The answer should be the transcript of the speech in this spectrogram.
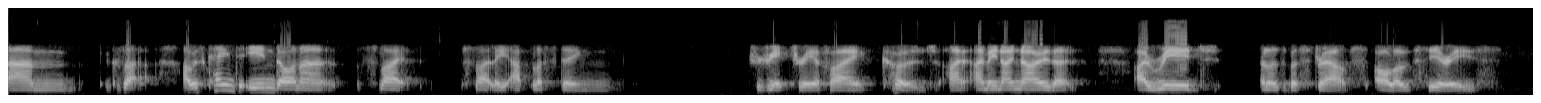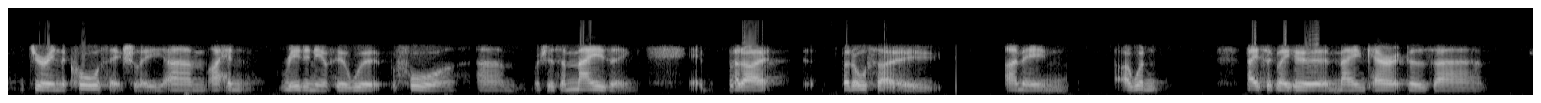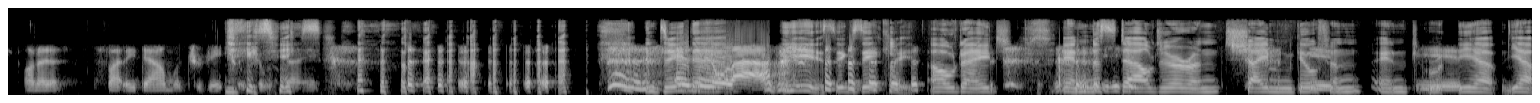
because I, I was keen to end on a slight, slightly uplifting trajectory if I could. I, I mean, I know that I read Elizabeth Strout's Olive series during the course, actually. Um, I hadn't read any of her work before, um, which is amazing. But I, but also, I mean, I wouldn't. Basically, her main characters are on a slightly downward trajectory, shall we Yes, say. Indeed, we all are. yes, exactly. Old age and nostalgia and shame and guilt Yes. and and Yes. yeah, yeah.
